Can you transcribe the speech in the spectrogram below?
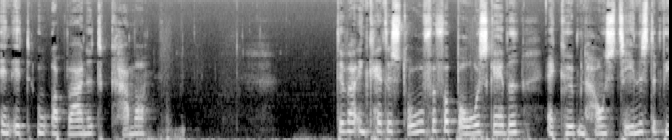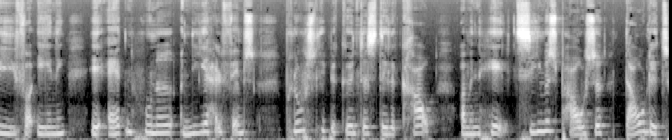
end et uopvarmet kammer. Det var en katastrofe for borgerskabet, at Københavns Tjenestepigeforening i 1899 pludselig begyndte at stille krav om en hel times pause dagligt,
